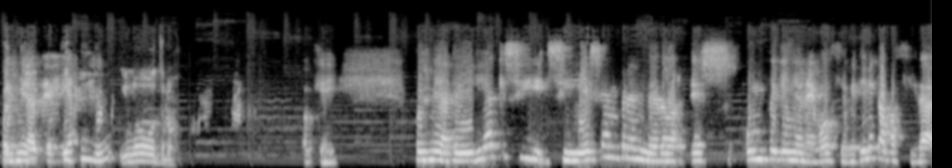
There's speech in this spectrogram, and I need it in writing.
pues mira, te diría... y no otro. Ok. Pues mira, te diría que si, si ese emprendedor es un pequeño negocio que tiene capacidad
